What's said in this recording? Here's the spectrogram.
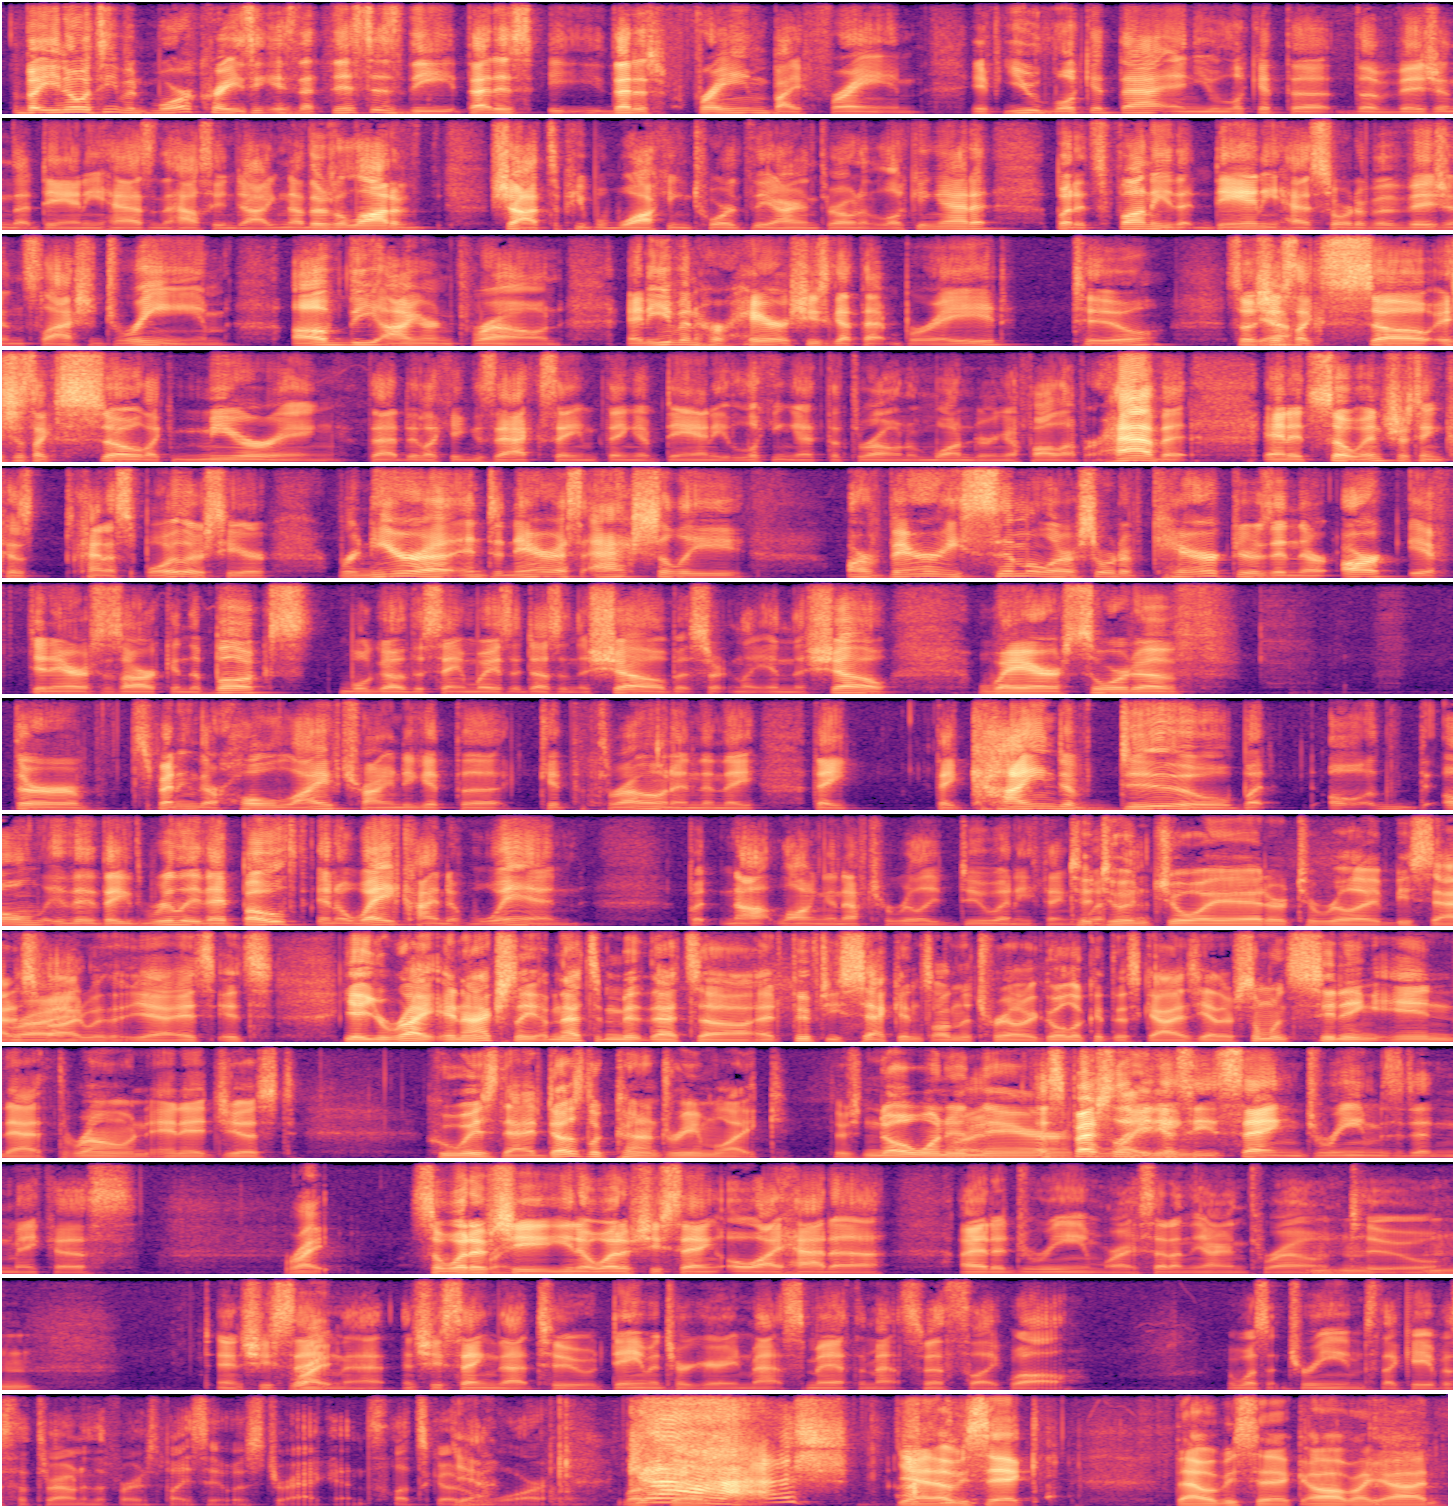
but you know what's even more crazy is that this is the that is that is frame by frame. If you look at that and you look at the the vision that Danny has in the House of Undying, now there's a lot of shots of people walking towards the Iron Throne and looking at it, but it's funny that Danny has sort of a vision slash dream of the Iron Throne, and even her hair, she's got that braid too. So it's Yeah. just like so it's just like so like mirroring that like exact same thing of Danny looking at the throne and wondering if I'll ever have it. And it's so interesting because kind of spoilers here, Rhaenyra and Daenerys actually are very similar sort of characters in their arc. If Daenerys' arc in the books will go the same way as it does in the show, but certainly in the show, where sort of they're spending their whole life trying to get the get the throne and then they they they kind of do but only they, they really they both in a way kind of win but not long enough to really do anything to, with to it. enjoy it or to really be satisfied Right. with it. Yeah, it's it's yeah, you're right. And actually, I mean, that's that's uh, at 50 seconds on the trailer. Go look at this, guys. Yeah, there's someone sitting in that throne, and it just who is that? It does look kind of dreamlike. There's no one in Right. there, the especially because he's saying dreams didn't make us right. so what if she you know what if she's saying oh i had a i had a dream where i sat on the iron throne mm-hmm. to mm-hmm. And she's saying. Right. that and she's saying that to daemon targaryen matt smith and matt smith's like well It wasn't dreams that gave us the throne in the first place. It was dragons. Let's go Yeah. to war. Let's go. Gosh. Yeah, that would be sick. That would be sick. Oh my god.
